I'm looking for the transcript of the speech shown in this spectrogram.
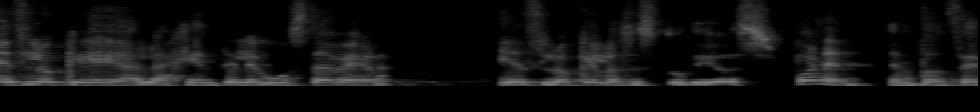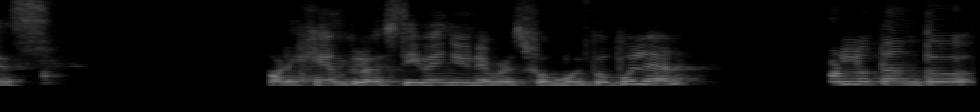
es lo que a la gente le gusta ver y es lo que los estudios ponen. Entonces, por ejemplo, Steven Universe fue muy popular, por lo tanto,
